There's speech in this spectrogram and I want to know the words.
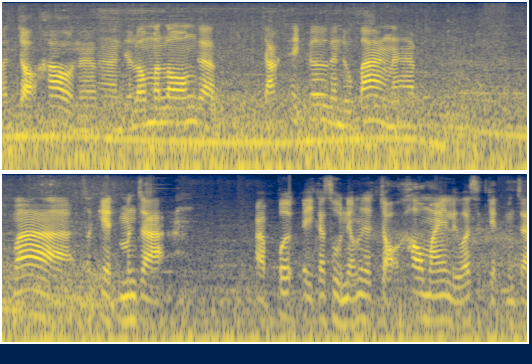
มันเจาะเข้านะครับอ่าเดี๋ยวเรามาลองกับจักไทเกอร์กันดูบ้างนะครับ ว่าสะเก็ตมันจะอ่าเปิดไอกระสุนเนี่ยมันจะเจาะเข้าไหมหรือว่าสะเก็ตมันจะ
